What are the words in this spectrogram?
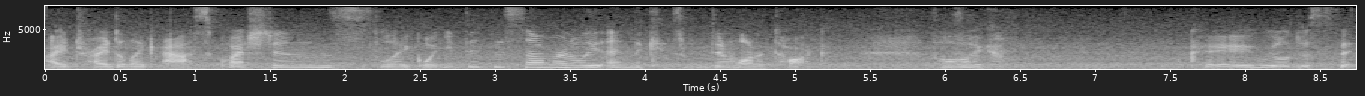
I tried to like ask questions like what you did this summer and all these, and the kids didn't want to talk. So I was like, okay, we'll just sit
